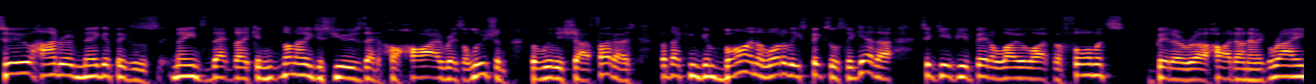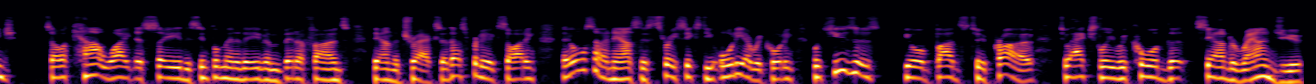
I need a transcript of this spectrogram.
200 megapixels means that they can not only just use that high resolution for really sharp photos, but they can combine a lot of these pixels together to give you better low light performance, better uh, high dynamic range. So I can't wait to see this implemented even better phones down the track. So that's pretty exciting. They also announced this 360 audio recording, which uses your Buds 2 Pro to actually record the sound around you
